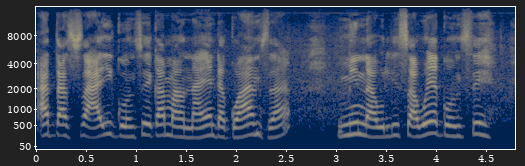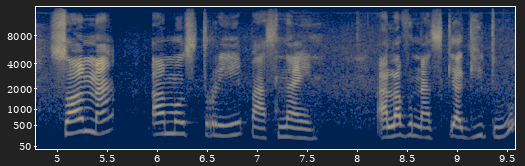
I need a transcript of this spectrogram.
Hata saa hii Gonse, kama unaenda kwanza, mi nauliza we Gonse, soma Amos 3 past 9, alafu nasikia kitu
